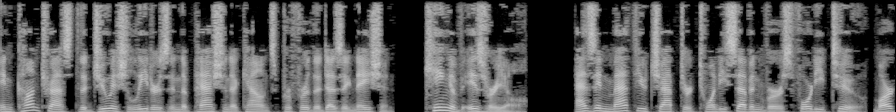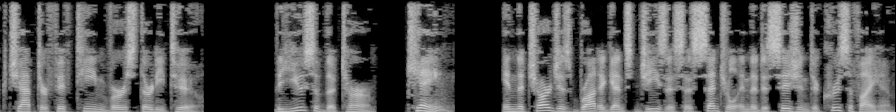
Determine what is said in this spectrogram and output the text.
In contrast, the Jewish leaders in the Passion accounts prefer the designation, King of Israel, as in Matthew chapter 27 verse 42, Mark chapter 15 verse 32. The use of the term, King in the charges brought against Jesus is central in the decision to crucify him.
